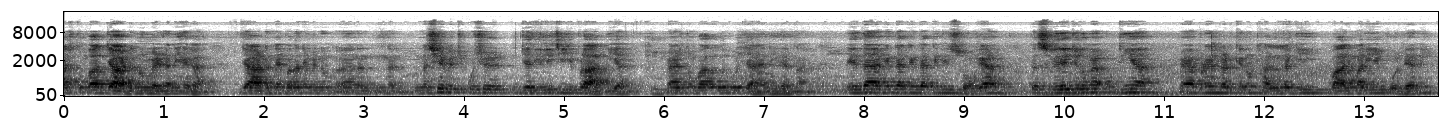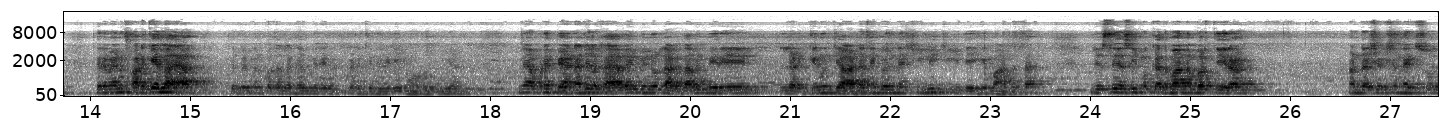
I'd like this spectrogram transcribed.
ਅੱਜ ਤੋਂ ਬਾਅਦ ਜਾਰਡ ਨੂੰ ਮਿਲਣਾ ਨਹੀਂ ਹੈਗਾ। ਜਾਰਡ ਨੇ ਪਤਾ ਨਹੀਂ ਮੈਨੂੰ ਨਸ਼ੇ ਵਿੱਚ ਕੁਝ ਜ਼ਹਿਰੀਲੀ ਚੀਜ਼ ਪਿਲਾਤੀ ਆ। ਮੈਂ ਅੱਜ ਤੋਂ ਬਾਅਦ ਉਹਦੇ ਕੋਲ ਜਾਇਆ ਨਹੀਂ ਕਰਨਾ। ਇਦਾਂ ਕਹਿੰਦਾ ਕਹਿੰਦਾ, ਕਹਿੰਦੀ ਸੋ ਗਿਆ। ਤੇ ਸਵੇਰੇ ਜਦੋਂ ਮੈਂ ਉੱਠੀਆਂ, ਮੈਂ ਆਪਣੇ ਲੜਕੇ ਨੂੰ ਠੱਲ ਲੱਗੀ, ਆਵਾਜ਼ ਮਾਰੀ, ਇਹ ਬੋਲਿਆ ਨਹੀਂ। ਫਿਰ ਮੈਂ ਇਹਨੂੰ ਫੜ ਕੇ ਲਾਇਆ ਤੇ ਫਿਰ ਮੈਨੂੰ ਪਤਾ ਲੱਗਾ ਮੇਰੇ ਲੜਕੇ ਦੀ ਜਿਹੜੀ ਮੌਤ ਹੋ ਗਈ ਆ। ਮੈਂ ਆਪਣੇ ਬਿਆਨਾਂ 'ਚ ਲਿਖਾਇਆ ਵੀ ਮੈਨੂੰ ਲੱਗਦਾ ਵੀ ਮੇਰੇ ਲੜਕੇ ਨੂੰ ਜਾਰਡਾ ਨੇ ਕੋਈ ਨਸ਼ੀਲੀ ਚੀਜ਼ ਦੇ ਕੇ ਮਾਰ ਦਿੱਤਾ। ਜਿਸ ਤੇ ਅਸੀਂ ਮੁਕੱਦਮਾ ਨੰਬਰ 13 ਅੰਡਰ ਸੈਕਸ਼ਨ 100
